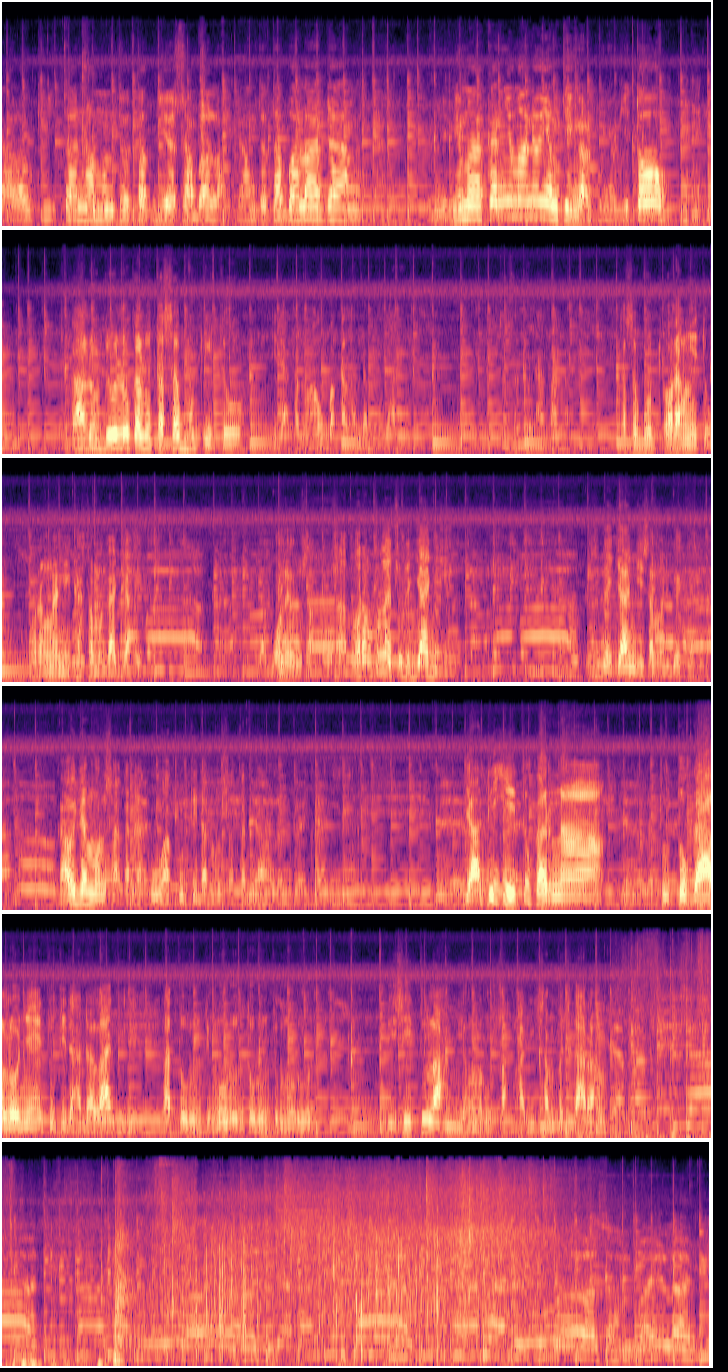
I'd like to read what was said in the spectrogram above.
Kalau kita namun tetap biasa baladang, tetap baladang. Jadi makannya mana yang tinggal punya kita? Kalau dulu kalau tersebut itu tidak akan mau bakal ada mengganggu. Tersebut apa Pak? Tersebut orang itu, orang yang nikah sama gajah itu. Tidak boleh rusak perusahaan. Orang tuh sudah janji. Sudah janji sama di gajah itu. Kau jangan merusakkan aku, aku tidak merusakkan kau. Jadi itu karena tutup galonya itu tidak ada lagi, lah turun temurun, turun temurun. Di situlah yang merusak lagi sampai sekarang. Sampai lagi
